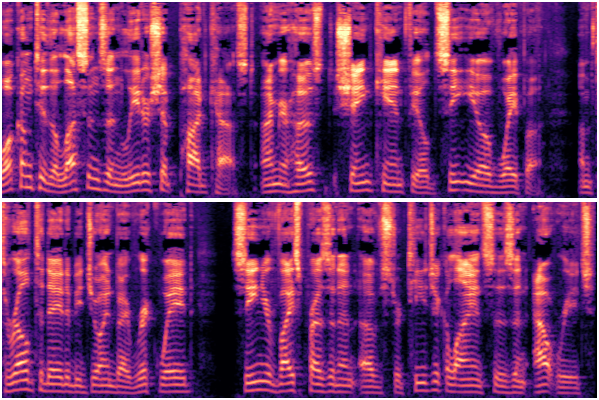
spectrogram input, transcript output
Welcome to the Lessons in Leadership podcast. I'm your host, Shane Canfield, CEO of WEPA. I'm thrilled today to be joined by Rick Wade, Senior Vice President of Strategic Alliances and Outreach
